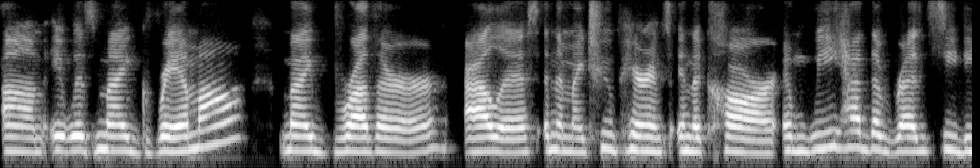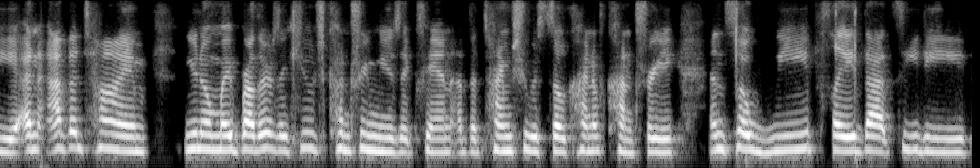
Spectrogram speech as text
Um it was my grandma, my brother, Alice, and then my two parents in the car. And we had the red CD. And at the time, you know, my brother's a huge country music fan. At the time, she was still kind of country. And so we played that CD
